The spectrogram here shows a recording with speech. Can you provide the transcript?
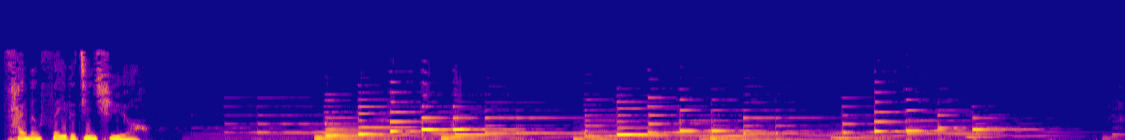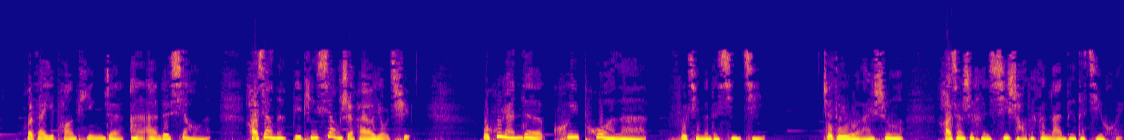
才能塞得进去哦。我在一旁听着，暗暗的笑了，好像呢比听相声还要有趣。我忽然的窥破了父亲们的心机，这对于我来说，好像是很稀少的、很难得的机会。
